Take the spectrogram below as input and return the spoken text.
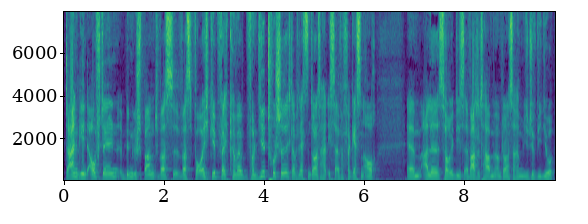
dahingehend aufstellen. Bin gespannt, was was für euch gibt. Vielleicht können wir von dir Tusche. Ich glaube, letzten Donnerstag hatte ich es einfach vergessen auch. Ähm, alle, sorry, die es erwartet haben am Donnerstag im YouTube-Video.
